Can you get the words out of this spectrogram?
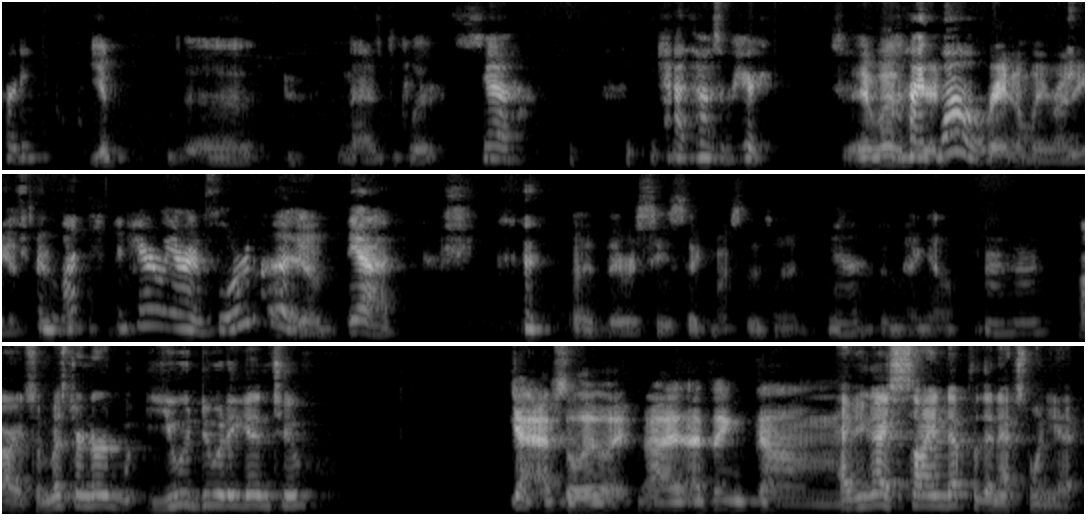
party. Yep, the Knives the Blitz. Yeah, yeah, that was weird. It was I'm like, weird whoa, randomly running into. in London, and here we are in Florida. Yeah, Yeah, but they were seasick most of the time. yeah. Didn't hang out. hmm All right, so Mr. Nerd, you would do it again too? Yeah, absolutely. I I think um Have you guys signed up for the next one yet?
